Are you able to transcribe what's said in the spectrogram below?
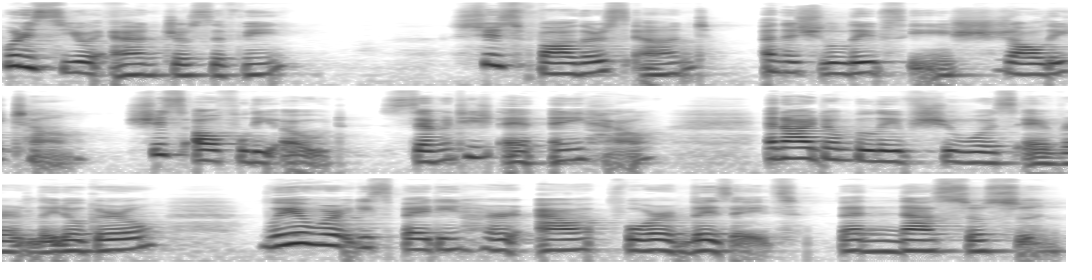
What is your Aunt Josephine? She's father's aunt, and she lives in Charlottetown. She's awfully old, seventy anyhow, and I don't believe she was ever a little girl. We were expecting her out for a visit, but not so soon.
